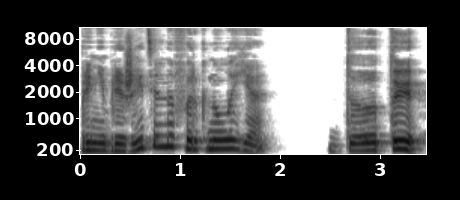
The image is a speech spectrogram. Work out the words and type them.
Пренебрежительно фыркнула я. «Да ты...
